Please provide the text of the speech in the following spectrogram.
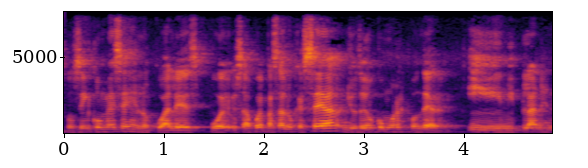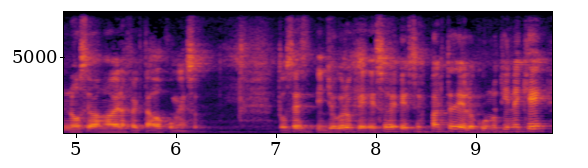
Son cinco meses en los cuales puede, o sea, puede pasar lo que sea, yo tengo cómo responder y mis planes no se van a ver afectados con eso. Entonces, yo creo que eso, eso es parte de lo que uno tiene que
